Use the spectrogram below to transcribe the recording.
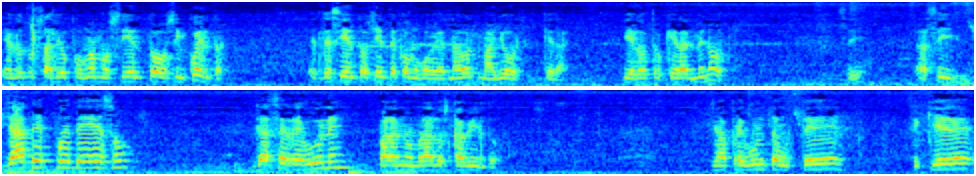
El otro salió, pongamos 150. El de 180 como gobernador mayor que era. Y el otro que era el menor. ¿Sí? Así. Ya después de eso, ya se reúnen para nombrar los cabildos. Ya preguntan usted si quiere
